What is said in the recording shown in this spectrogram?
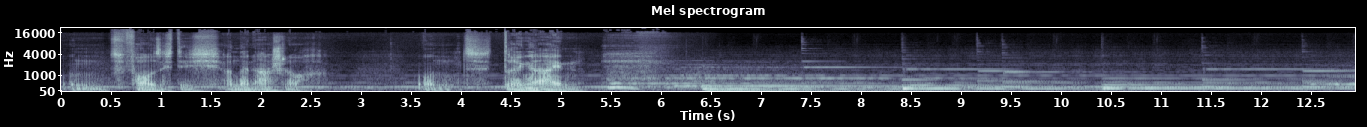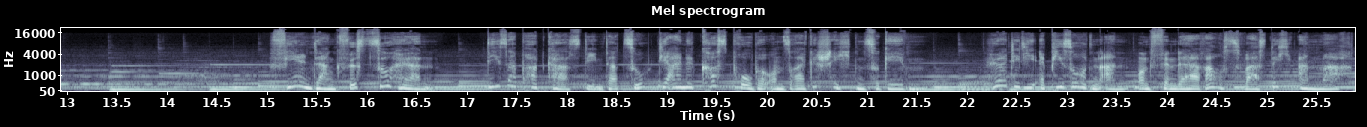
und vorsichtig an dein Arschloch und dränge ein. Vielen Dank fürs Zuhören. Dieser Podcast dient dazu, dir eine Kostprobe unserer Geschichten zu geben. Hör dir die Episoden an und finde heraus, was dich anmacht.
